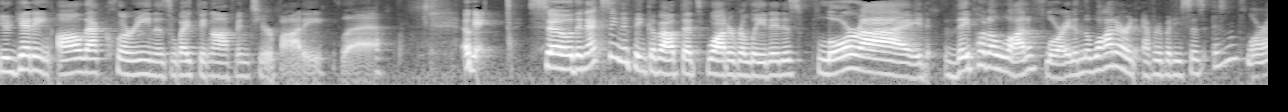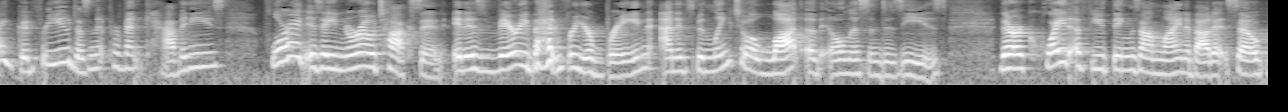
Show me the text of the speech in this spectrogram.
you're getting all that chlorine is wiping off into your body. Blah. Okay, so the next thing to think about that's water related is fluoride. They put a lot of fluoride in the water, and everybody says, Isn't fluoride good for you? Doesn't it prevent cavities? Fluoride is a neurotoxin. It is very bad for your brain, and it's been linked to a lot of illness and disease. There are quite a few things online about it, so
